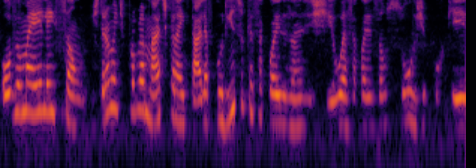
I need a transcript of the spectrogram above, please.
Houve uma eleição extremamente problemática na Itália, por isso que essa coalizão existiu. Essa coalizão surge porque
